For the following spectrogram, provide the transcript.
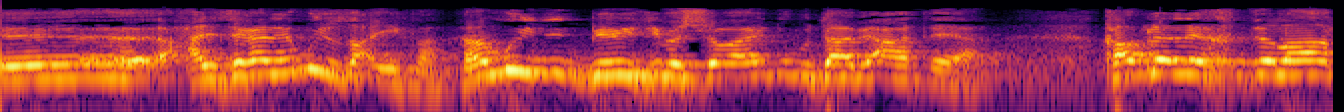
آه، حديث كان مش ضعيفة. هم بيجي بالشواهد ومتابعاتها. قبل الاختلاط.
